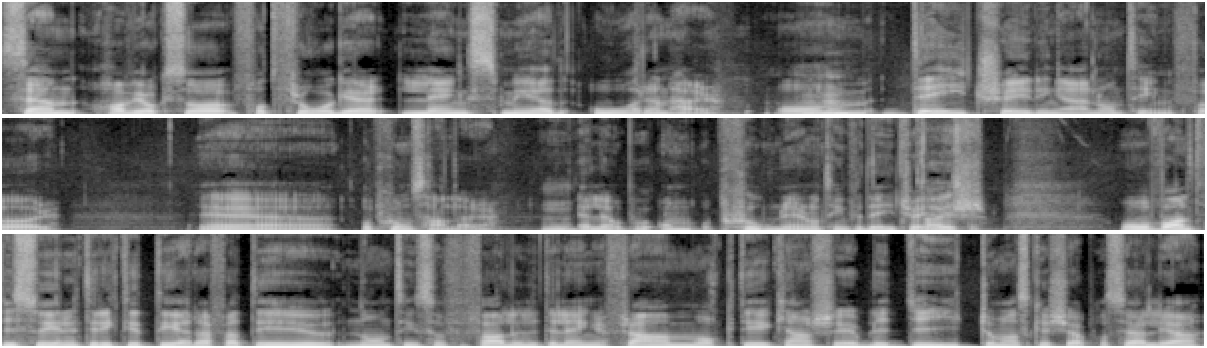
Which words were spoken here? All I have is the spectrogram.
Sen har vi också fått frågor längs med åren här om Mhm. daytrading är någonting för eh, optionshandlare. Mm. Eller op- om optioner är någonting för Ja, just daytraders. och vanligtvis så är det inte riktigt det därför att det är ju någonting som förfaller lite längre fram och det kanske blir dyrt om man ska köpa och sälja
